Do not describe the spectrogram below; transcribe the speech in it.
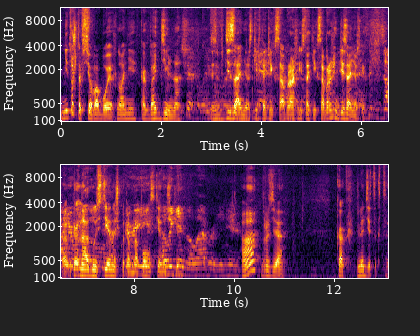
не то что все в обоях, но они как бы отдельно в дизайнерских таких соображениях, из таких соображений дизайнерских, э, на одну стеночку, там, на пол стеночки. А, друзья? Как для деток-то?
